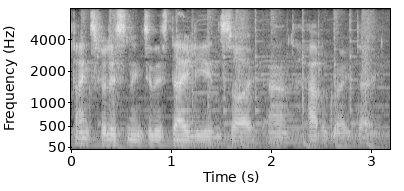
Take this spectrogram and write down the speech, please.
Thanks for listening to this daily insight and have a great day.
